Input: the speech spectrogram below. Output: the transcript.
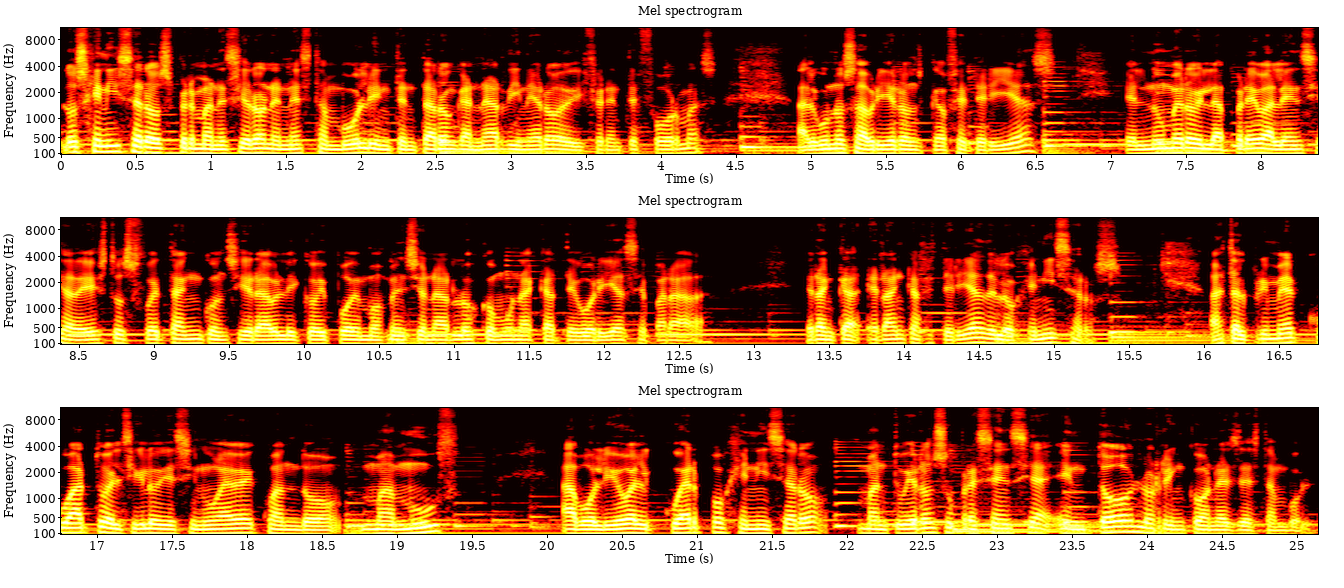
Los genízaros permanecieron en Estambul e intentaron ganar dinero de diferentes formas. Algunos abrieron cafeterías. El número y la prevalencia de estos fue tan considerable que hoy podemos mencionarlos como una categoría separada. Eran, eran cafeterías de los genízaros. Hasta el primer cuarto del siglo XIX, cuando Mahmud abolió el cuerpo genízaro, mantuvieron su presencia en todos los rincones de Estambul.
